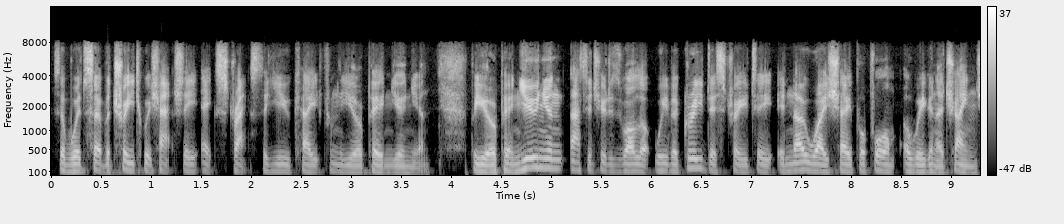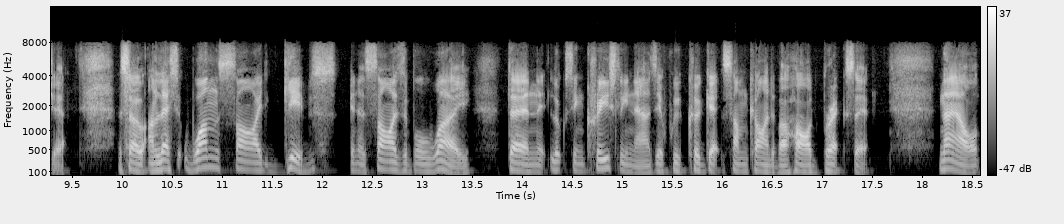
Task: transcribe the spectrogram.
So, with, so the treaty which actually extracts the UK from the European Union. The European Union attitude is well, look, we've agreed this treaty. In no way, shape, or form are we going to change it. So, unless one side gives in a sizable way, then it looks increasingly now as if we could get some kind of a hard Brexit. Now,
